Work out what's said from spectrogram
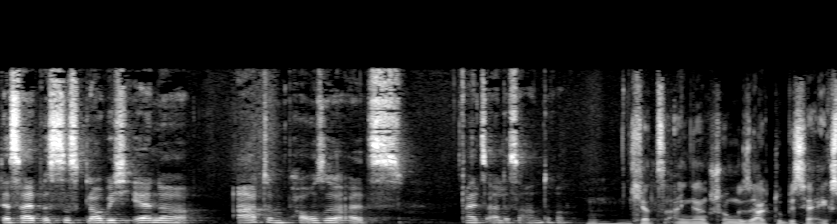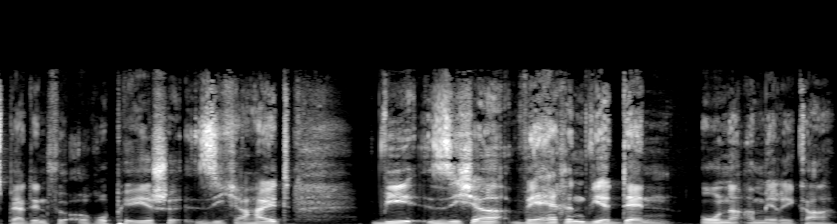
Deshalb ist es, glaube ich, eher eine Atempause als als alles andere. Ich hatte es eingangs schon gesagt, du bist ja Expertin für europäische Sicherheit. Wie sicher wären wir denn ohne Amerika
